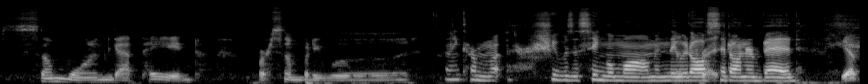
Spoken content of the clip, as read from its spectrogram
someone got paid or somebody would. I think her mo- she was a single mom, and they would That's all right. sit on her bed. Yep.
